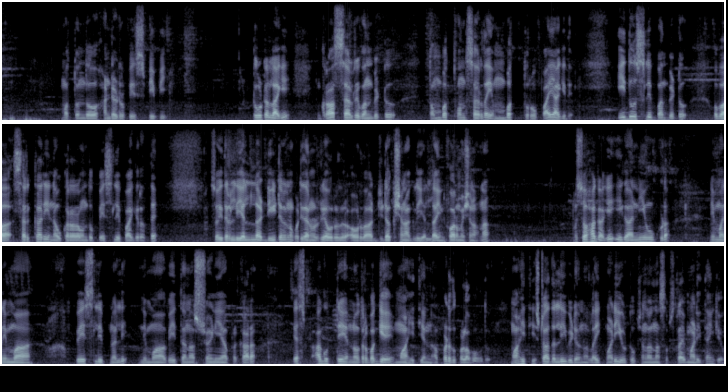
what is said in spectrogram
ಮತ್ತೊಂದು hundred rupees P P total ಆಗಿ ಗ್ರಾಸ್ ಸ್ಯಾಲ್ರಿ ಬಂದುಬಿಟ್ಟು ತೊಂಬತ್ತೊಂದು ಸಾವಿರದ ಎಂಬತ್ತು ರೂಪಾಯಿ ಆಗಿದೆ. ಇದು ಸ್ಲಿಪ್ ಬಂದುಬಿಟ್ಟು ಒಬ್ಬ ಸರ್ಕಾರಿ ನೌಕರರ ಒಂದು ಪೇ ಸ್ಲಿಪ್ ಆಗಿರುತ್ತೆ. ಸೊ ಇದರಲ್ಲಿ ಎಲ್ಲ ಡೀಟೇಲನ್ನು ಕೊಟ್ಟಿದ್ದಾರೆ ನೋಡಿರಿ ಅವರು ಅವ್ರದ್ದು ಡಿಡಕ್ಷನ್ ಆಗಲಿ, ಎಲ್ಲ ಇನ್ಫಾರ್ಮೇಷನನ್ನು ಸೊ ಹಾಗಾಗಿ ಈಗ ನೀವು ಕೂಡ ನಿಮ್ಮ ನಿಮ್ಮ ಪೇ ಸ್ಲಿಪ್ನಲ್ಲಿ ನಿಮ್ಮ ವೇತನ ಶ್ರೇಣಿಯ ಪ್ರಕಾರ ಎಷ್ಟು ಆಗುತ್ತೆ ಅನ್ನೋದ್ರ ಬಗ್ಗೆ ಮಾಹಿತಿಯನ್ನು ಪಡೆದುಕೊಳ್ಳಬಹುದು. ಮಾಹಿತಿ ಇಷ್ಟ ಆದಲ್ಲಿ ವಿಡಿಯೋನ ಲೈಕ್ ಮಾಡಿ, ಯೂಟ್ಯೂಬ್ ಚಾನಲನ್ನು ಸಬ್ಸ್ಕ್ರೈಬ್ ಮಾಡಿ. Thank you.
